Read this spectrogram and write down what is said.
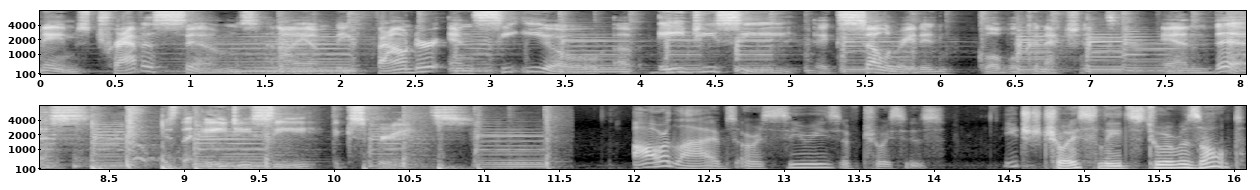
My name's Travis Sims, and I am the founder and CEO of AGC Accelerated Global Connections. And this is the AGC Experience. Our lives are a series of choices. Each choice leads to a result.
